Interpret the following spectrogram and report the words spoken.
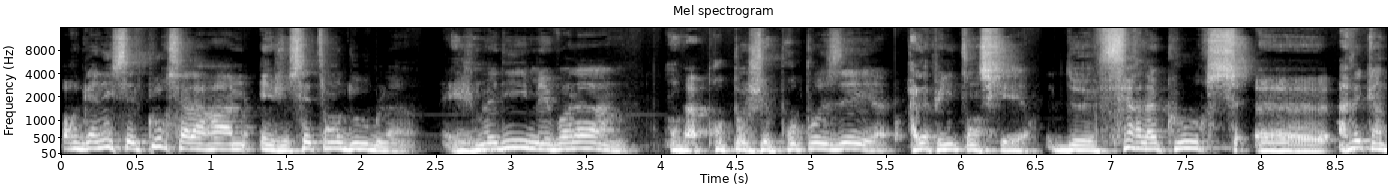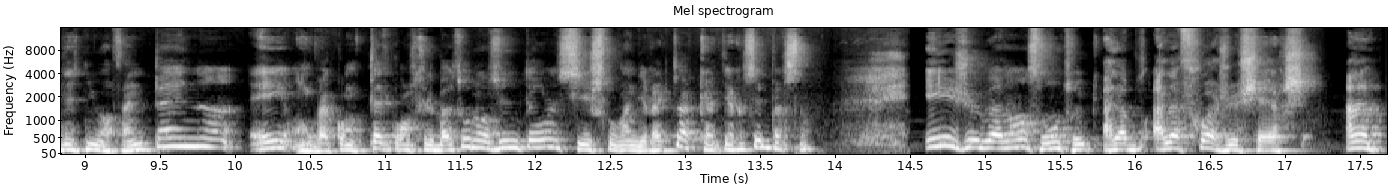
organise cette course à la rame. Et je sais en double. Et je me dis, mais voilà, on va je vais proposer à la pénitentiaire de faire la course euh, avec un détenu en fin de peine et on va peut-être construire le bateau dans une tôle si je trouve un directeur qui par ça. Et je balance mon truc. À la, fois, je cherche un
